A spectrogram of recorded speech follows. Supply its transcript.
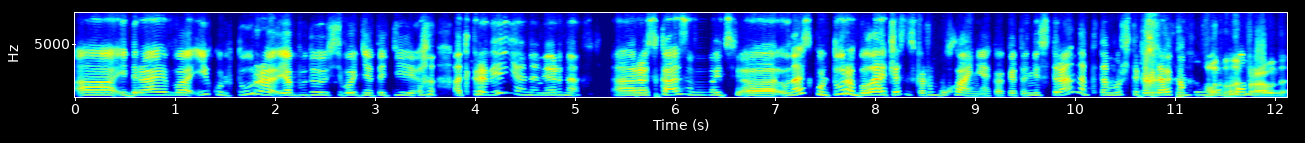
а, и драйва, и культура, я буду сегодня такие откровения, наверное, а, рассказывать. А, у нас культура была, честно скажу, бухание, как это ни странно, потому что когда компания вот была... правда.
